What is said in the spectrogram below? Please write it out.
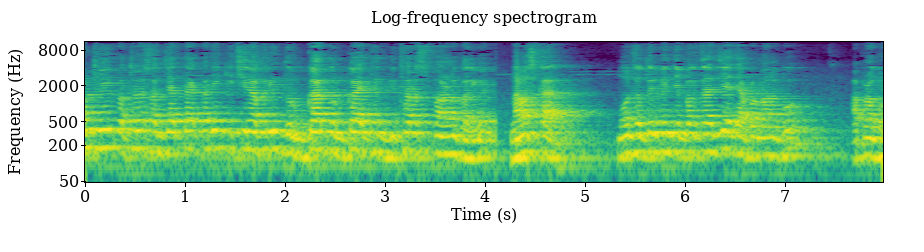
उठे प्रथम शज्यात्याग कि नक दुर्गा दुर्गा ये दिथर स्मरण करेंगे नमस्कार मु ज्योतिर्विंद दीपक चार्जी आज आपण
